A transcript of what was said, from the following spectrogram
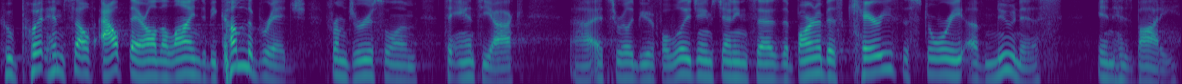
who put himself out there on the line to become the bridge from Jerusalem to Antioch. Uh, it's really beautiful. Willie James Jennings says that Barnabas carries the story of newness in his body,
